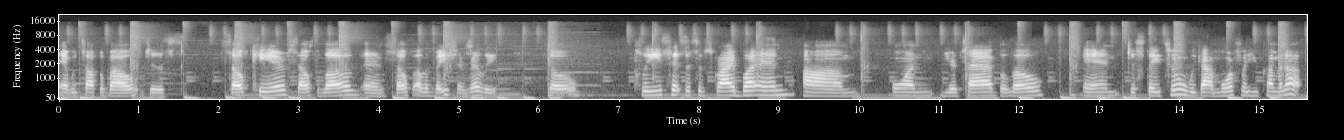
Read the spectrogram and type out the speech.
and we talk about just self care, self love, and self elevation, really. So please hit the subscribe button um, on your tab below and just stay tuned. We got more for you coming up.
